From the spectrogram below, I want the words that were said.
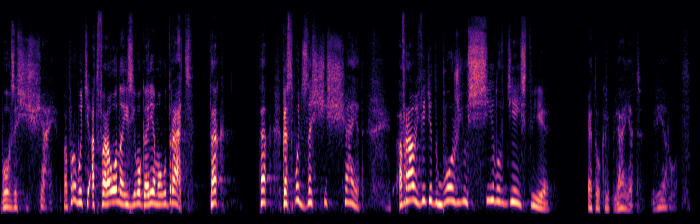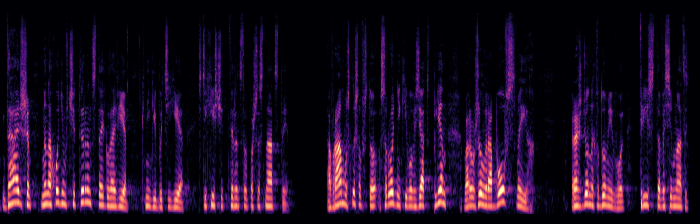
Бог защищает. Попробуйте от фараона из его гарема удрать. Так? Так? Господь защищает. Авраам видит Божью силу в действии. Это укрепляет веру. Дальше мы находим в 14 главе книги «Бытие», стихи с 14 по 16. Авраам, услышав, что сродник его взят в плен, вооружил рабов своих – рожденных в доме его, 318,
